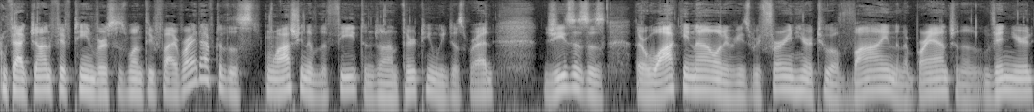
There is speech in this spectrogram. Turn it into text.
In fact, John 15, verses 1 through 5, right after the washing of the feet in John 13, we just read, Jesus is, they're walking now, and he's referring here to a vine and a branch and a vineyard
